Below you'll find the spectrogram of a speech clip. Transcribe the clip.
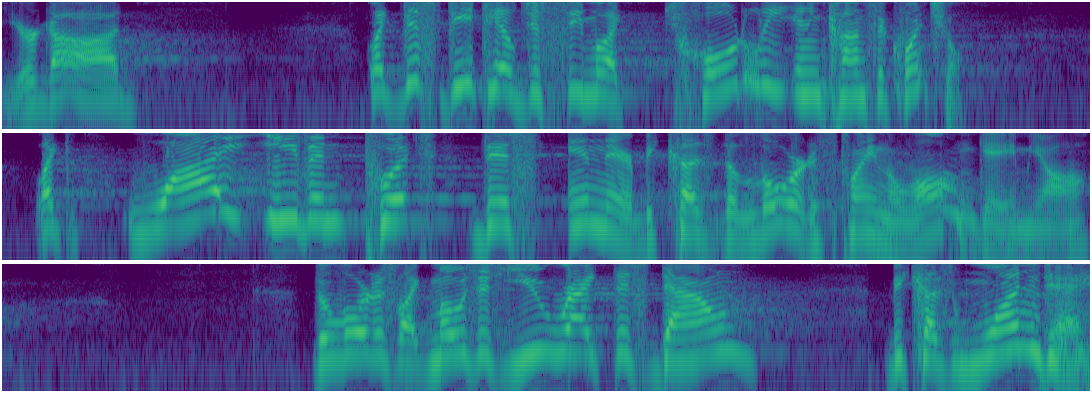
You're God. Like this detail just seemed like totally inconsequential. Like, why even put this in there? Because the Lord is playing the long game, y'all. The Lord is like, Moses, you write this down because one day,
